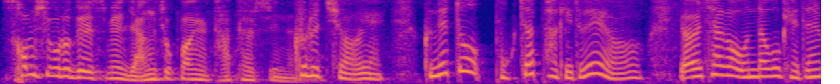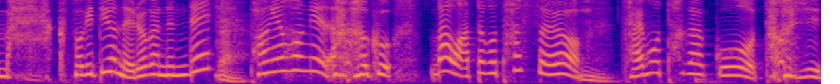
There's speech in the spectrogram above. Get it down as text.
섬식으로 돼 있으면 양쪽 방향 다 탈 수 있는. 그렇죠. 예. 근데 또 복잡하기도 해요. 열차가 온다고 계단을 막 급하게 뛰어 내려갔는데 네. 방향 확인 안 하고 막 왔다고 탔어요. 음. 잘못 타갖고 다시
